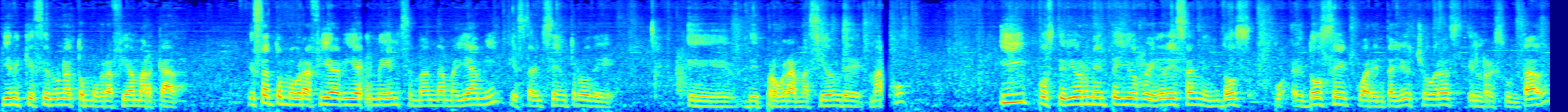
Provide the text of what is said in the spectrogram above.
tiene que ser una tomografía marcada. Esta tomografía vía email se manda a Miami, que está el centro de, eh, de programación de Marco, y posteriormente ellos regresan en 12, 48 horas el resultado.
